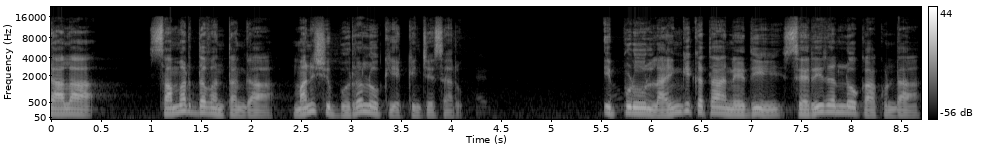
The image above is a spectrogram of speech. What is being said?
చాలా సమర్థవంతంగా మనిషి బుర్రలోకి ఎక్కించేశారు. ఇప్పుడు లైంగికత అనేది శరీరంలో కాకుండా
